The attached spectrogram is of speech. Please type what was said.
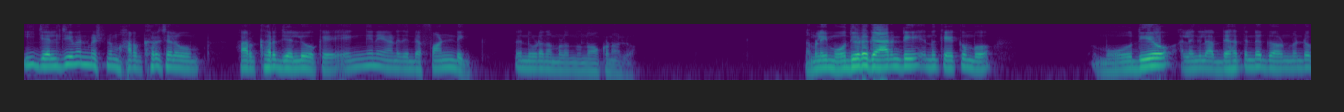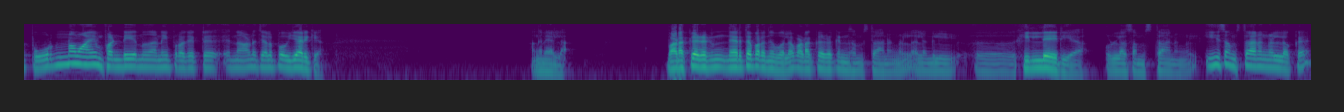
ഈ ജൽജീവൻ മിഷനും ഹർഘർ ചെലവും ഹർഘർ ജെല്ലും ഒക്കെ എങ്ങനെയാണ് ഇതിന്റെ ഫണ്ടിങ് എന്നുകൂടെ നമ്മളൊന്ന് നോക്കണമല്ലോ. നമ്മൾ ഈ മോദിയുടെ ഗ്യാരണ്ടി എന്ന് കേൾക്കുമ്പോൾ മോദിയോ അല്ലെങ്കിൽ അദ്ദേഹത്തിന്റെ ഗവൺമെന്റോ പൂർണമായും ഫണ്ട് ചെയ്യുന്നതാണ് ഈ പ്രോജക്റ്റ് എന്നാണ് ചിലപ്പോൾ വിചാരിക്കുക. അങ്ങനെയല്ല. വടക്കിഴക്കൻ നേരത്തെ പറഞ്ഞ പോലെ വടക്കിഴക്കൻ സംസ്ഥാനങ്ങൾ അല്ലെങ്കിൽ ഹിൽ ഏരിയ ഉള്ള സംസ്ഥാനങ്ങൾ ഈ സംസ്ഥാനങ്ങളിലൊക്കെ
